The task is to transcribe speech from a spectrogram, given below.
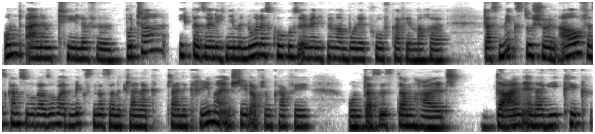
und einem Teelöffel Butter ich persönlich nehme nur das Kokosöl, wenn ich mir mal einen Bulletproof Kaffee mache. Das mixt du schön auf. Das kannst du sogar so weit mixen, dass da eine kleine, kleine Creme entsteht auf dem Kaffee. Und das ist dann halt dein Energiekick.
